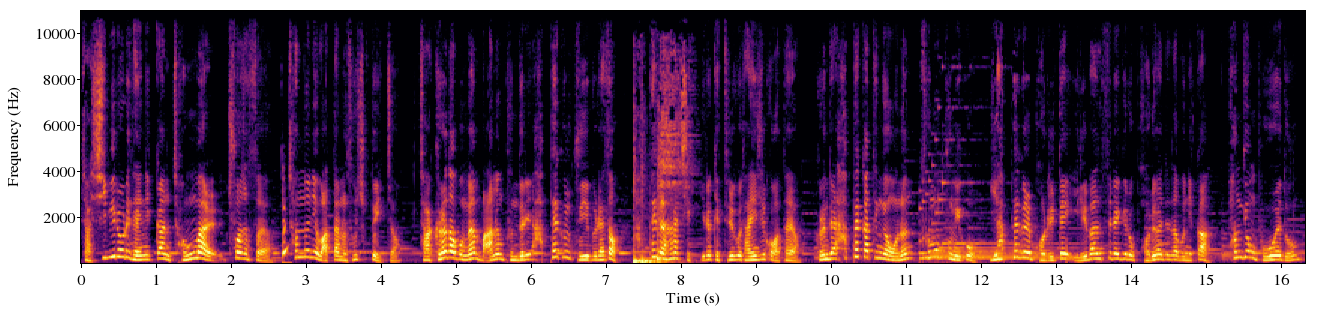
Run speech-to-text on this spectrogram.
자 11월이 되니까 정말 추워졌어요. 첫눈이 왔다는 소식도 있죠. 자 그러다 보면 많은 분들이 핫팩을 구입을 해서 핫팩을 하나씩 이렇게 들고 다니실 것 같아요. 그런데 핫팩 같은 경우는 소모품이고 이 핫팩을 버릴 때 일반 쓰레기로 버려야 되다 보니까 환경 보호에도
